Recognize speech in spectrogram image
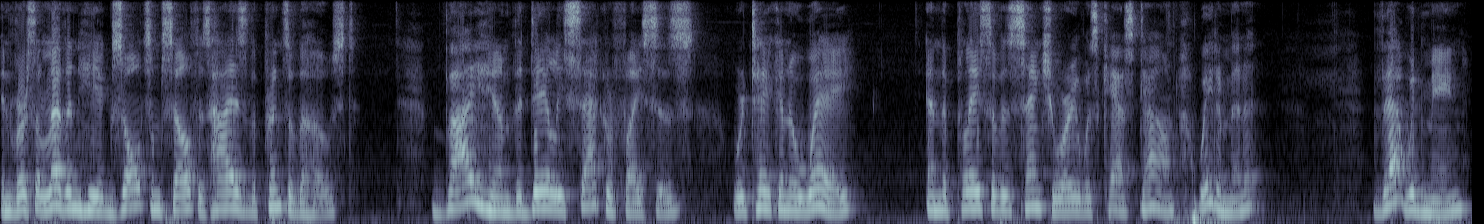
in verse 11, he exalts himself as high as the prince of the host. By him, the daily sacrifices were taken away, and the place of his sanctuary was cast down. Wait a minute. That would mean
